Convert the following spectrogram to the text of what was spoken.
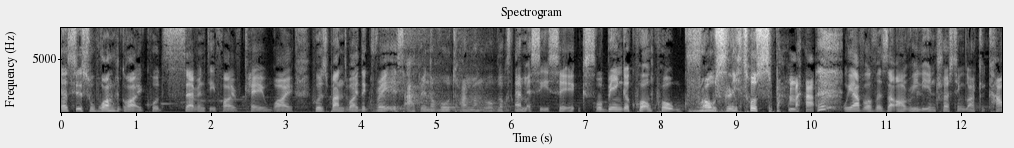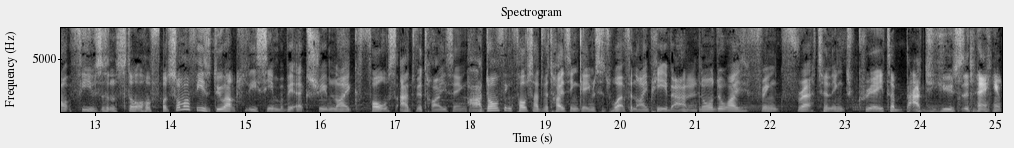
There's this one guy called 75KY who was banned by the greatest admin of all time on Roblox, MSC6, for being a quote unquote gross little spammer. we have others that aren't really interesting, like account thieves and stuff, but some of these do actually seem a bit extreme, like false advertising. I don't think false advertising games is worth an IP ban, mm. nor do I think threatening to create a bad username.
